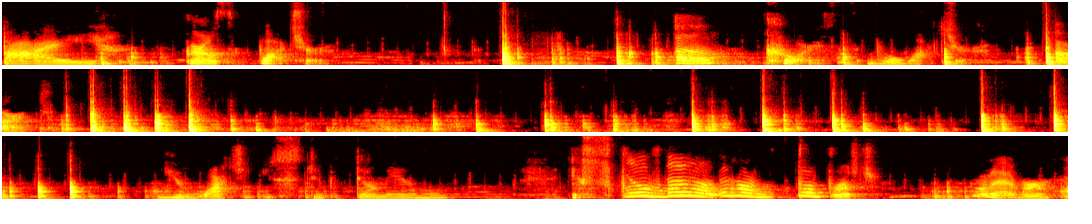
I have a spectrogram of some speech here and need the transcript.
Bye. Girls, watch her. Of course, we'll watch her. Alright. You watch it, you stupid dumb animal. Excuse me, I'm on purpose. Whatever.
